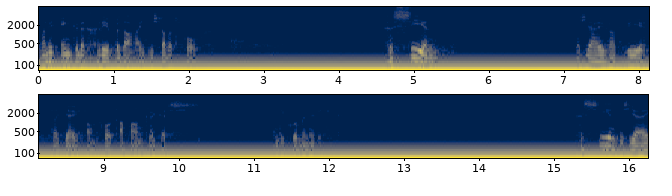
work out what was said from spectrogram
Maar net enkele grepe daaruit, jy sal dit volg geseend is jy wat weet dat jy van God afhanklik is in die komende week. Geseend is jy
